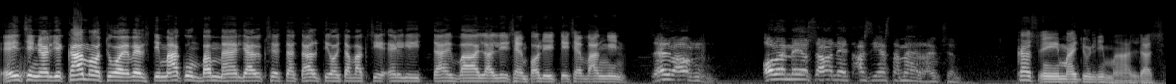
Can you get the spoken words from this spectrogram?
Ensin oli Kamo tuovelsti Makumpan määräyksestä taltioitavaksi erittäin vaarallisen poliittisen vangin. Selvä on. Olemme jo saaneet asiasta määräyksen. Kasima Juli Mallas.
